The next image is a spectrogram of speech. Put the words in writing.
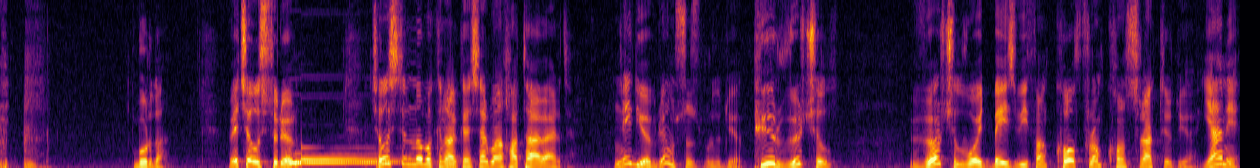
burada. Ve çalıştırıyorum. Çalıştırdığımda bakın arkadaşlar bana hata verdi. Ne diyor biliyor musunuz burada diyor. Pure virtual virtual void base vfunc called from constructor diyor. Yani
